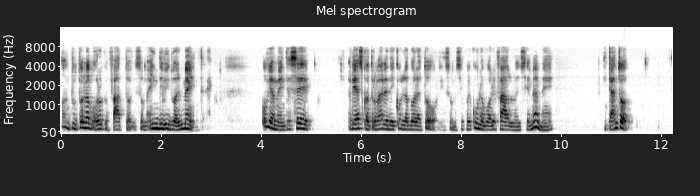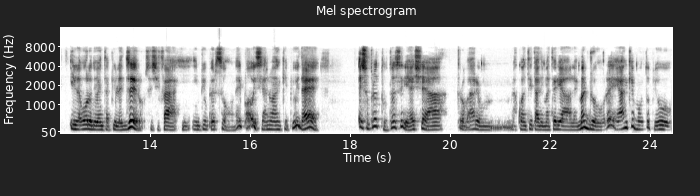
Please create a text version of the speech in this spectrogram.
ho tutto il lavoro che ho fatto insomma, individualmente. Ecco. Ovviamente se riesco a trovare dei collaboratori, insomma, se qualcuno vuole farlo insieme a me, intanto il lavoro diventa più leggero se si fa in più persone e poi si hanno anche più idee e soprattutto si riesce a trovare un, una quantità di materiale maggiore e anche molto più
